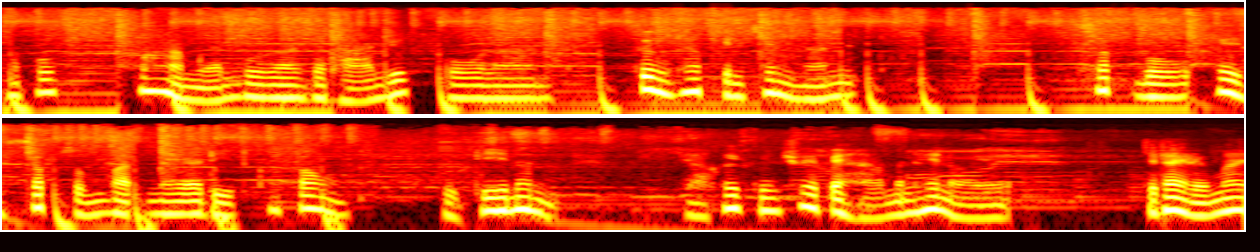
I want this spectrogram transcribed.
มาพบว่าเหมือนโบราณสถานยุคโบราณ ซึ่งถ้าเป็นเช่นนั้น ทรัพย์โบเอ้ยทรัพย์สมบัติในอดีตก็ต้องอยู่ที่นั่น อยากให้คุณช่วยไปหามันให้หน่อย จะได้หรือไม่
